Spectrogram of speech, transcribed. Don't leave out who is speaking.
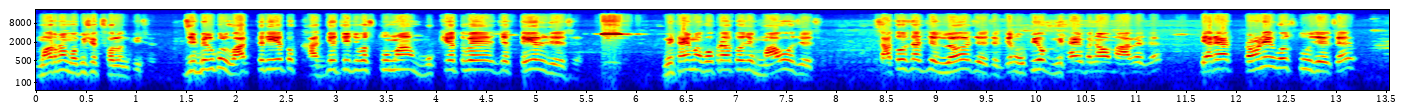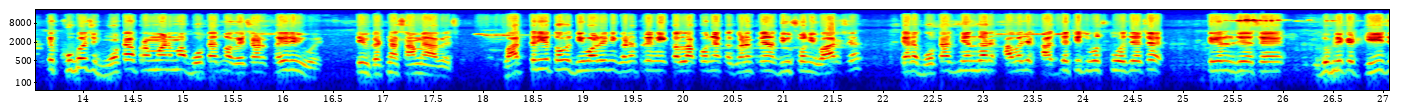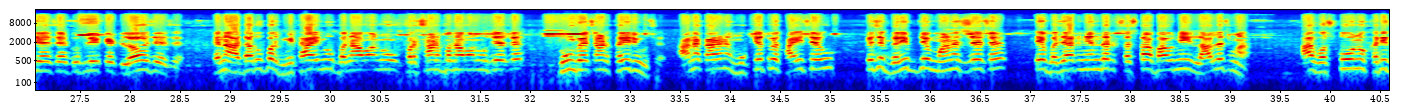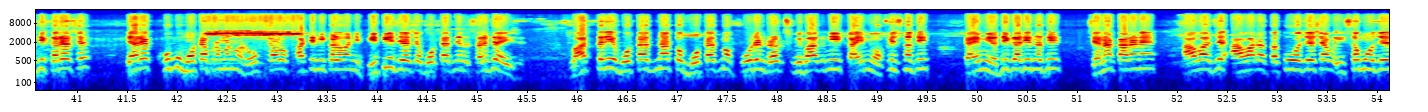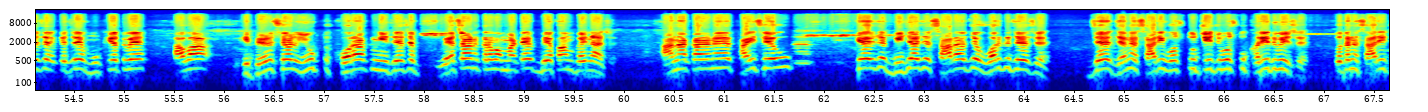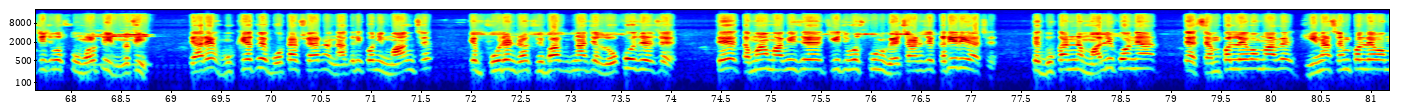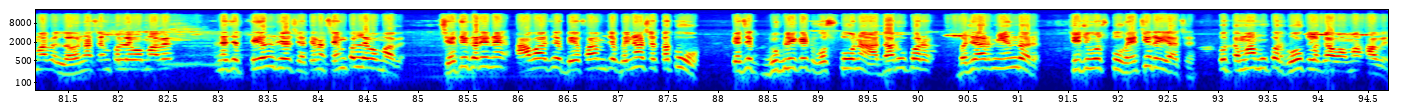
Speaker 1: મારું નામ અભિષેક સોલંકી છે. જે, બિલકુલ વાત કરીએ તો ખાદ્ય ચીજ વસ્તુમાં મુખ્યત્વે જે તેલ જે છે, મીઠાઈમાં વપરાતો જે માવો જે છે, સાથોસાથ જે લહ જે છે, જેનો ઉપયોગ મીઠાઈ બનાવવામાં આવે છે, ત્યારે આ ત્રણેય વસ્તુ જે છે, તે ખૂબ જ મોટા પ્રમાણમાં બોટાદમાં વેચાણ થઈ રહ્યું હોય તેવી ઘટના સામે આવે છે. વાત કરીએ તો હવે દિવાળીની ગણતરીની કલાકોને કે ગણતરીના દિવસોની વાર છે, ત્યારે બોટાદની અંદર આવા જે ખાદ્ય ચીજ વસ્તુઓ જે છે, તેલ જે છે, ડુપ્લિકેટ ઘી જે છે, ડુપ્લિકેટ લહ જે છે એના આધાર ઉપર મીઠાઈનું બનાવવાનું, ફરસાણ બનાવવાનું જે છે, ધૂમ વેચાણ થઈ રહ્યું છે. આના કારણે મુખ્યત્વે થાય છે એવું કે જે ગરીબ જે માણસ જે છે, તે બજારની અંદર સસ્તા ભાવની લાલચમાં આ વસ્તુઓનું ખરીદી કરે છે, ત્યારે ખૂબ મોટા પ્રમાણમાં રોગચાળો ફાટી નીકળવાની ભીતિ જે છે બોટાદની અંદર સર્જાઈ છે. વાત કરીએ બોટાદના, તો બોટાદમાં ફૂડ એન્ડ ડ્રગ્સ વિભાગની કાયમી ઓફિસ નથી, કાયમી અધિકારી નથી, જેના કારણે આવા જે આવારા તત્વો જે છે, આવા ઈસમો જે છે, કે જે મુખ્યત્વે આવા ભેળસેળ યુક્ત ખોરાકની જે છે વેચાણ કરવા માટે બેફામ બન્યા છે. આના કારણે થાય છે એવું કે જે બીજા જે સારા જે વર્ગ જે છે, જે જેને સારી વસ્તુ, ચીજ વસ્તુ ખરીદવી છે, તો તેને સારી ચીજ વસ્તુ મળતી નથી. ત્યારે મુખ્યત્વે બોટાદ શહેરના નાગરિકોની માંગ છે કે ફૂડ એન્ડ ડ્રગ્સ વિભાગના જે લોકો જે છે, તે તમામ આવી જે ચીજ વસ્તુનું વેચાણ જે કરી રહ્યા છે, તે દુકાનના માલિકોને તે સેમ્પલ લેવામાં આવે, ઘીના સેમ્પલ લેવામાં આવે, લહના સેમ્પલ લેવામાં આવે, અને જે તેલ જે છે તેના સેમ્પલ લેવામાં આવે જેથી કરીને આવા જે બેફામ જે બન્યા છે તત્વો કે જે ડુપ્લિકેટ વસ્તુઓના આધાર ઉપર બજારની અંદર ચીજ વસ્તુ વેચી રહ્યા છે, તો તમામ ઉપર રોક લગાવવામાં આવે.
